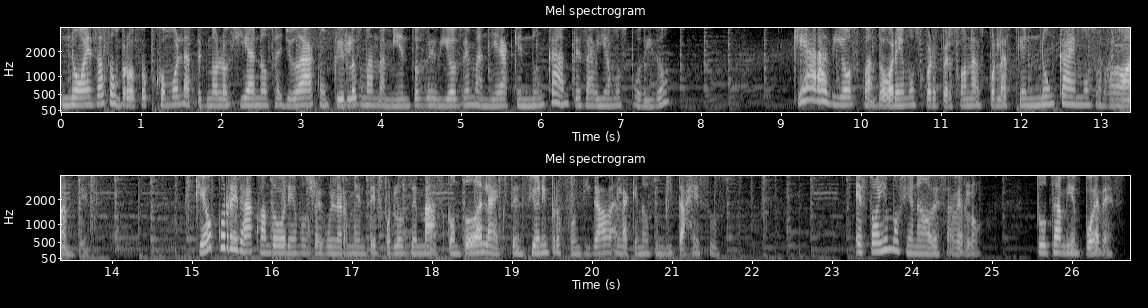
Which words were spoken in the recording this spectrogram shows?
¿No es asombroso cómo la tecnología nos ayuda a cumplir los mandamientos de Dios de manera que nunca antes habíamos podido? ¿Qué hará Dios cuando oremos por personas por las que nunca hemos orado antes? ¿Qué ocurrirá cuando oremos regularmente por los demás con toda la extensión y profundidad a la que nos invita Jesús? Estoy emocionado de saberlo. Tú también puedes.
